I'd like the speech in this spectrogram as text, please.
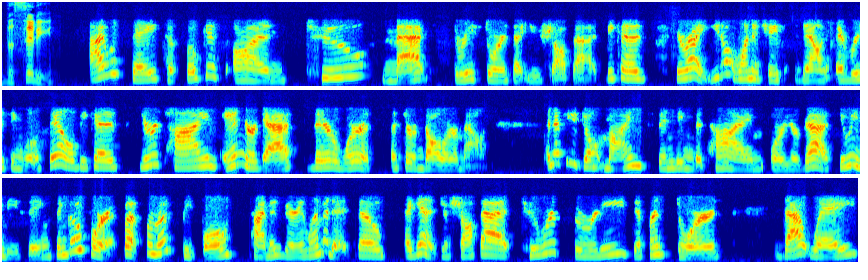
the city? I would say to focus on two max three stores that you shop at because you're right. You don't want to chase down every single sale because your time and your gas, they're worth a certain dollar amount. And if you don't mind spending the time or your gas doing these things, then go for it. But for most people, time is very limited. So again, just shop at two or three different stores. That way,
